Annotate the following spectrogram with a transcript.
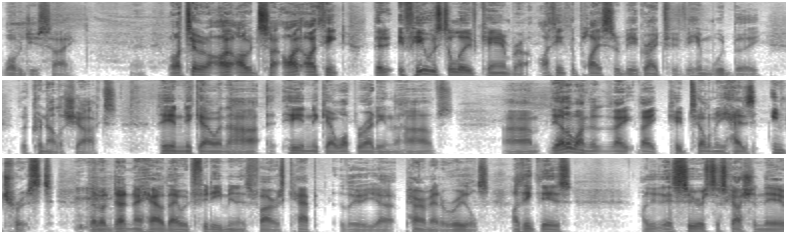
What would you say? Well, I tell you, what, I, I would say, I, I think that if he was to leave Canberra, I think the place that would be a great fit for him would be the Cronulla Sharks. He and Nico in the he and Nico operating in the halves. Um, the other one that they, they keep telling me has interest, but I don't know how they would fit him in as far as cap the uh, Parramatta Eels. I think there's, I think there's serious discussion there.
